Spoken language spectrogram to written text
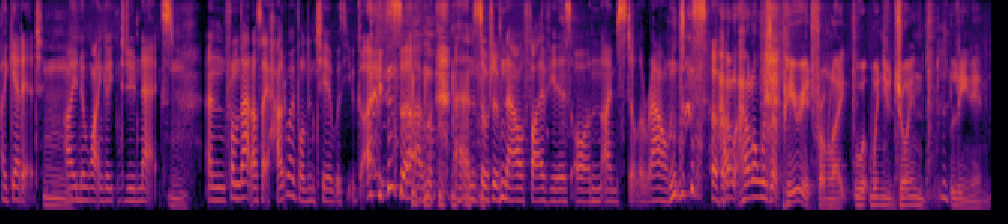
I get it. I know what I'm going to do next. And from that, I was like, how do I volunteer with you guys? um, and sort of now, five years on, I'm still around. so. How, how long was that period from like w- when you joined Lean In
